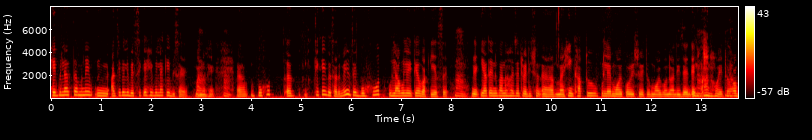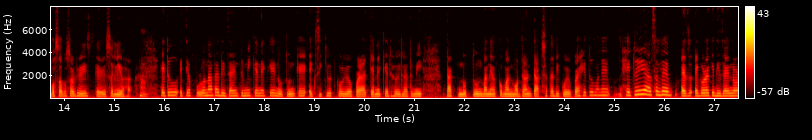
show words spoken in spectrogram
সেইবিলাক তাৰমানে আজিকালি বেছিকৈ সেইবিলাকেই বিচাৰে মানুহে বহুত ঠিকেই কৈছা তুমি যে বহুত ওলাবলৈ এতিয়াও বাকী আছে। ইয়াত এনেকুৱা নহয় যে ট্ৰেডিশ্যন হিংসাপটো বোলে মই কৰিছোঁ এইটো মই বনোৱা ডিজাইন তেনেকুৱা নহয় এইটো আমাৰ বছৰ বছৰ ধৰি চলি অহা। সেইটো এতিয়া পুৰণা এটা ডিজাইন তুমি কেনেকৈ নতুনকৈ এক্সিকিউট কৰিব পাৰা কেনেকৈ ধৰি লোৱা তুমি তাক নতুন মানে অকণমান মডাৰ্ণ টাচ এটা দি কৰিব পাৰা। সেইটো মানে সেইটোৱেই আচলতে এগৰাকী ডিজাইনৰ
